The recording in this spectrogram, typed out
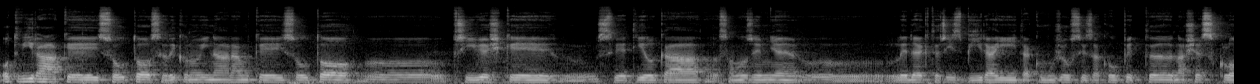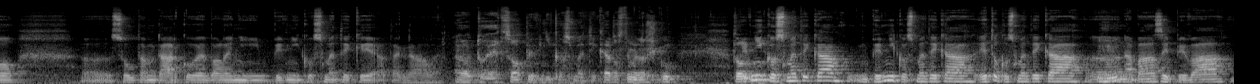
otvíráky, jsou to silikonové náramky, jsou to eh, přívěšky, světýlka, samozřejmě lidé, kteří sbírají, tak můžou si zakoupit naše sklo, jsou tam dárkové balení, pivní kosmetiky a tak dále. To je co, pivní kosmetika? To jste mi trošku... To... Pivní kosmetika, pivní kosmetika, je to kosmetika mm-hmm. na bázi piva,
